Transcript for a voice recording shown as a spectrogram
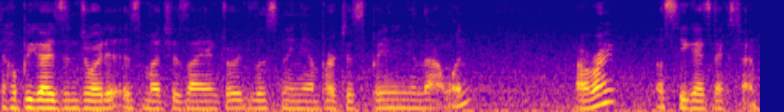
I hope you guys enjoyed it as much as I enjoyed listening and participating in that one. All right, I'll see you guys next time.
